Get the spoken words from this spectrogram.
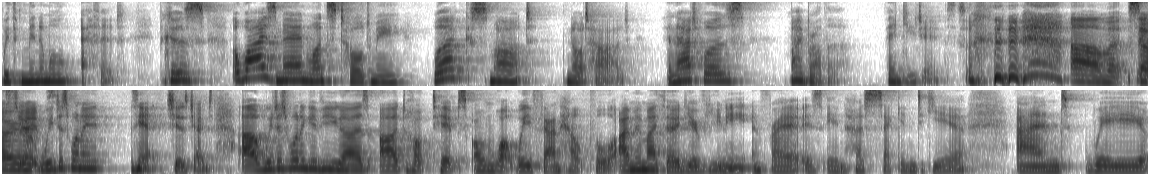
with minimal effort. Because a wise man once told me, work smart, not hard. And that was my brother. Thank you, James. um, so Thanks, James. we just want to yeah, cheers, James. Uh, we just want to give you guys our top tips on what we found helpful. I'm in my third year of uni, and Freya is in her second year. And we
